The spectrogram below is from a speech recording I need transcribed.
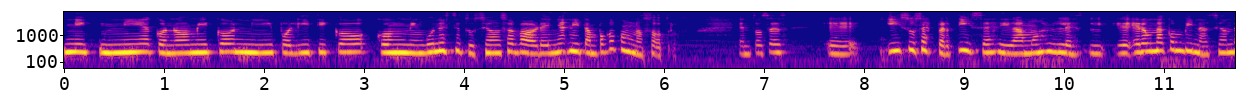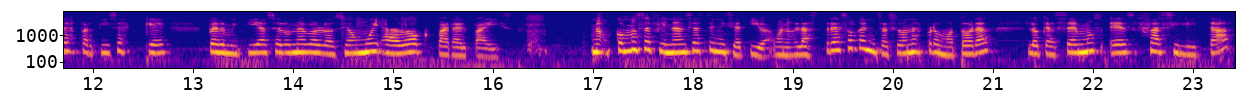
ni, ni económico ni político con ninguna institución salvadoreña, ni tampoco con nosotros. Entonces, eh, y sus expertices, digamos, les, era una combinación de expertices que permitía hacer una evaluación muy ad hoc para el país. ¿Cómo se financia esta iniciativa? Bueno, las tres organizaciones promotoras lo que hacemos es facilitar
